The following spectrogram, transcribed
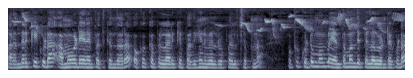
వారందరికీ కూడా అమ్మఒడి అనే పథకం ద్వారా ఒక్కొక్క పిల్లాడికి పదిహేను వేల రూపాయలు చొప్పున ఒక కుటుంబంలో ఎంతమంది పిల్లలు ఉంటే కూడా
